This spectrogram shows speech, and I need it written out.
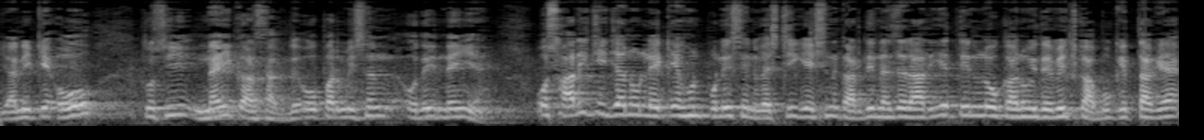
ਯਾਨੀ ਕਿ ਉਹ ਤੁਸੀਂ ਨਹੀਂ ਕਰ ਸਕਦੇ, ਉਹ ਪਰਮਿਸ਼ਨ ਉਹਦੀ ਨਹੀਂ ਹੈ। ਉਹ ਸਾਰੀ ਚੀਜ਼ਾਂ ਨੂੰ ਲੈ ਕੇ ਹੁਣ ਪੁਲਿਸ ਇਨਵੈਸਟੀਗੇਸ਼ਨ ਕਰਦੀ ਨਜ਼ਰ ਆ ਰਹੀ ਹੈ। ਤਿੰਨ ਲੋਕਾਂ ਨੂੰ ਇਹਦੇ ਵਿੱਚ ਕਾਬੂ ਕੀਤਾ ਗਿਆ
